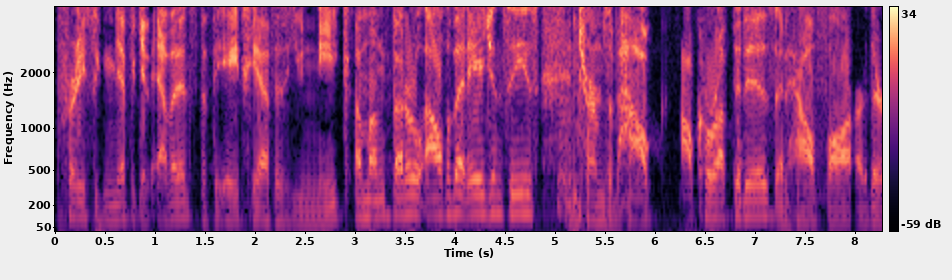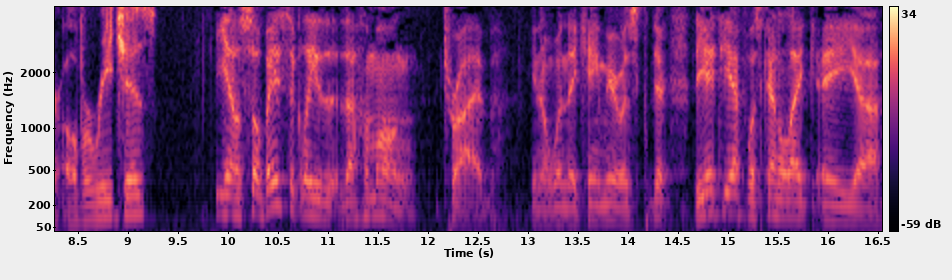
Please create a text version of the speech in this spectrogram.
pretty significant evidence that the ATF is unique among federal alphabet agencies in terms of how how corrupt it is and how far their overreach is. You know, so basically the, the Hmong tribe, you know, when they came here was the ATF was kind of like a uh,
